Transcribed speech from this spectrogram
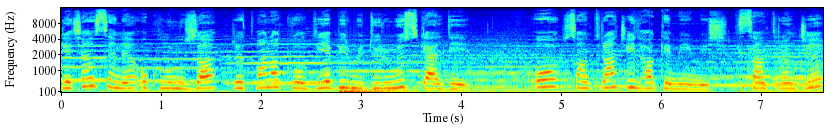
Geçen sene okulumuza Rıdvan Akyol diye bir müdürümüz geldi. O santranç il hakemiymiş. Santrancı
